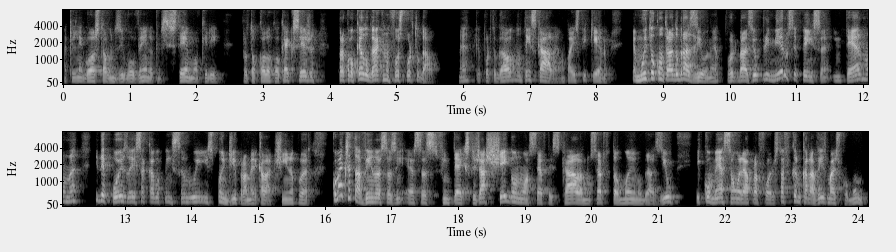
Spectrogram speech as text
aquele negócio que estavam desenvolvendo, aquele sistema, aquele protocolo, qualquer que seja, para qualquer lugar que não fosse Portugal né? Porque Portugal não tem escala, é um país pequeno. É muito ao contrário do Brasil, né? Por Brasil, primeiro você pensa interno, né? E depois aí você acaba pensando em expandir para a América Latina. Pra... Como é que você está vendo essas, essas fintechs que já chegam numa certa escala, num certo tamanho no Brasil e começam a olhar para fora? Está ficando cada vez mais comum?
